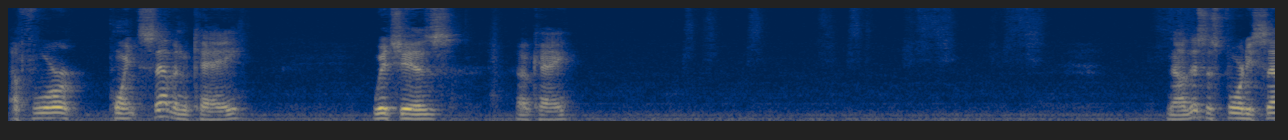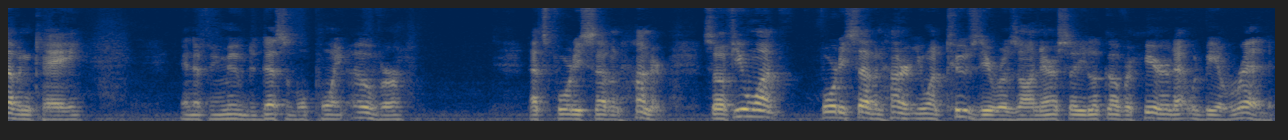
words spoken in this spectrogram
a 4.7K, which is, okay, Now this is 47K, and if you move the decimal point over, that's 4700. So if you want 4700, you want two zeros on there, so you look over here, that would be a red.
